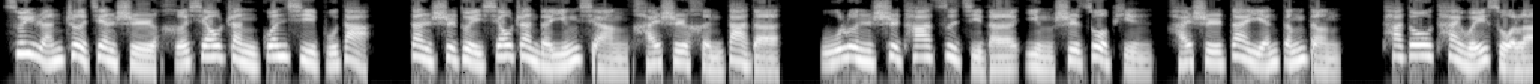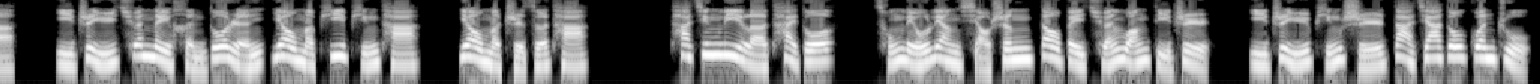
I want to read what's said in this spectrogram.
虽然这件事和肖战关系不大，但是对肖战的影响还是很大的。无论是他自己的影视作品，还是代言等等，他都太猥琐了，以至于圈内很多人要么批评他，要么指责他。他经历了太多，从流量小生到被全网抵制，以至于平时大家都关注。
